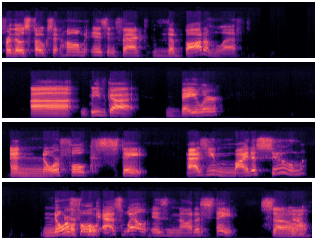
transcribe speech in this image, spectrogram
for those folks at home is in fact the bottom left. Uh, we've got Baylor and Norfolk State. As you might assume, Norfolk, Norfolk. as well is not a state. So No.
